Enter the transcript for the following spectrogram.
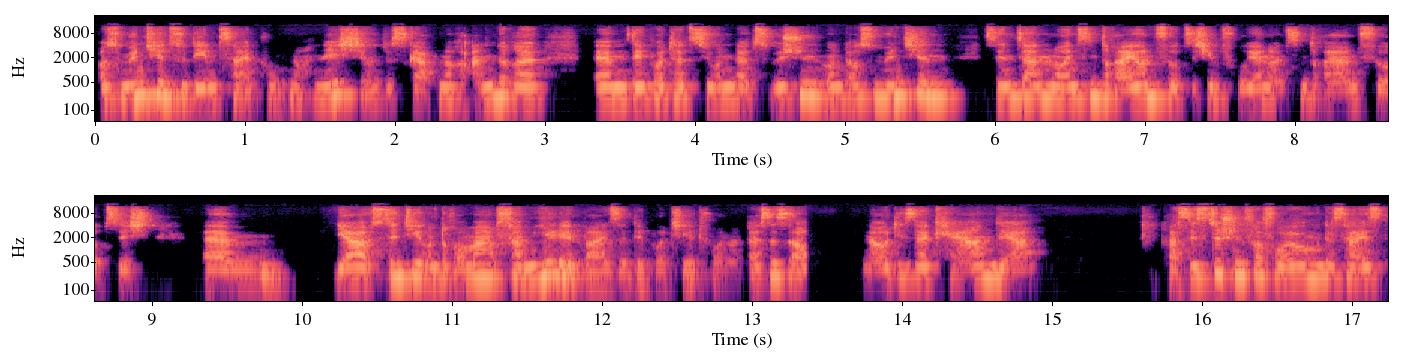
aus München zu dem Zeitpunkt noch nicht. Und es gab noch andere ähm, Deportationen dazwischen. Und aus München sind dann 1943, im Frühjahr 1943, ähm, ja, Sinti und Roma familienweise deportiert worden. Und das ist auch genau dieser Kern der rassistischen Verfolgung. Das heißt,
